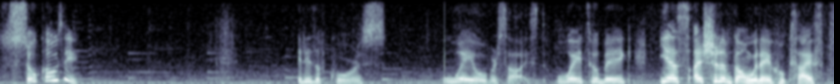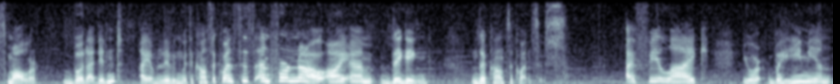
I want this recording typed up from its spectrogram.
so cozy. It is of course way oversized, way too big. Yes, I should have gone with a hook size smaller, but I didn't. I am living with the consequences and for now I am digging the consequences. I feel like your bohemian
